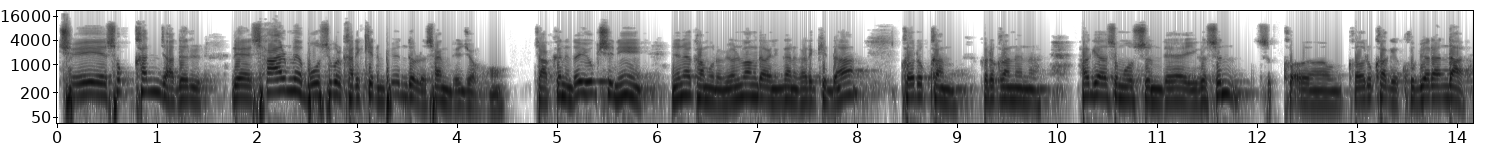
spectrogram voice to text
죄에 속한 자들의 삶의 모습을 가리키는 표현들로 사용되죠. 자, 그런데 육신이 연약함으로 멸망당할 인간을 가리킨다. 거룩함, 거룩하는 하게하스 모습인데 이것은 거룩하게 구별한다.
